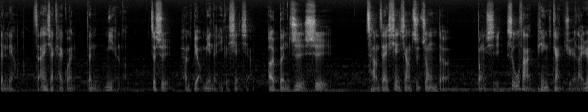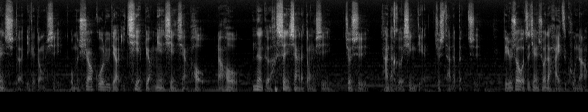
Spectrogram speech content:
灯亮了；再按下开关，灯灭了。这是很表面的一个现象，而本质是藏在现象之中的东西，是无法凭感觉来认识的一个东西。我们需要过滤掉一切表面现象后，然后那个剩下的东西就是它的核心点，就是它的本质。比如说我之前说的孩子哭闹，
